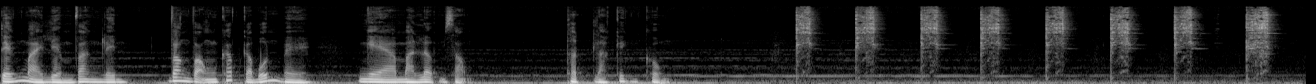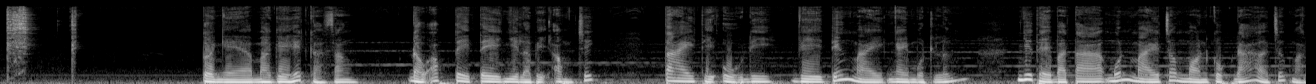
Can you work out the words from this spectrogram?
Tiếng mài liềm vang lên. Vang vọng khắp cả bốn bề, Nghe mà lợm giọng. Thật là kinh khủng. Tôi nghe mà ghê hết cả răng, Đầu óc tê tê như là bị ong chích. Tai thì ủ đi Vì tiếng mài ngày một lớn, Như thể bà ta muốn mài cho mòn cục đá ở trước mặt.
